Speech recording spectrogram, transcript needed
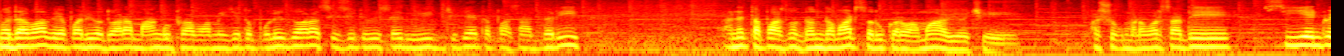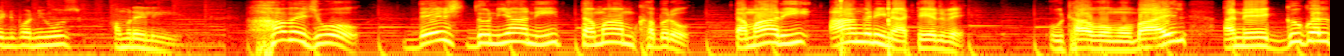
વધારવા વેપારીઓ દ્વારા માંગ ઉઠવા પામી છે તો પોલીસ દ્વારા સીસીટીવી સહિત વિવિધ જગ્યાએ તપાસ હાથ ધરી અને તપાસનો ધમધમાટ શરૂ કરવામાં આવ્યો છે. અશોક મણવર સાથે CN twenty four news, Amreli. હવે જુઓ, દેશ દુનિયાની તમામ ખબરો તમારી આંગળીના ટેરવે. ઉઠાવો મોબાઈલ અને ગૂગલ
